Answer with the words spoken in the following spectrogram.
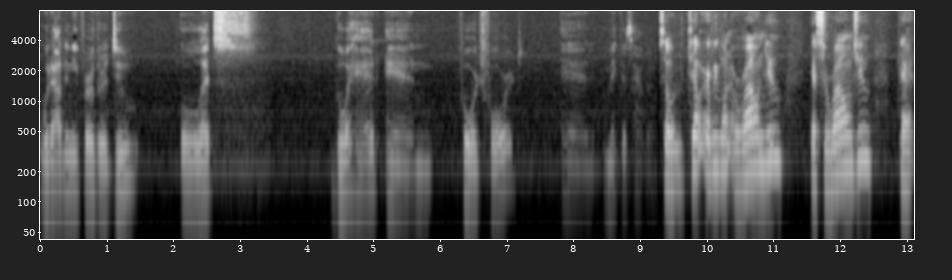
without any further ado, let's go ahead and forge forward and make this happen. So tell everyone around you that surrounds you that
